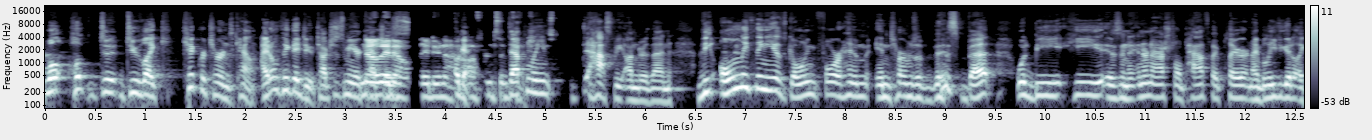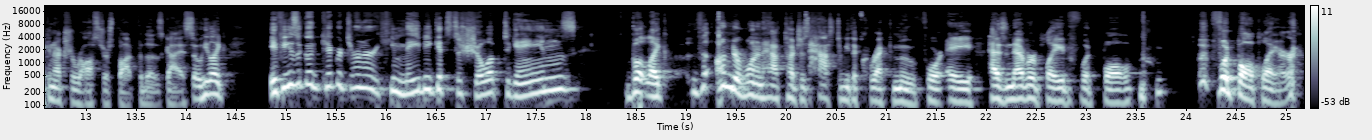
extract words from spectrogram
well ho- do, do like kick returns count? I don't think they do. Touches me or No, catches. they don't. They do not. Okay, Offensive definitely touches. has to be under then. The only thing he has going for him in terms of this bet would be he is an international pathway player, and I believe you get like an extra roster spot for those guys. So he like if he's a good kick returner, he maybe gets to show up to games. But like the under one and a half touches has to be the correct move for a has never played football football player.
